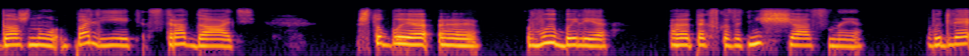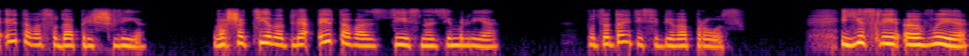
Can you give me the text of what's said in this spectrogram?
должно болеть, страдать, чтобы э, вы были, э, так сказать, несчастные. Вы для этого сюда пришли. Ваше тело для этого здесь, на земле. Вот задайте себе вопрос. И если э, вы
